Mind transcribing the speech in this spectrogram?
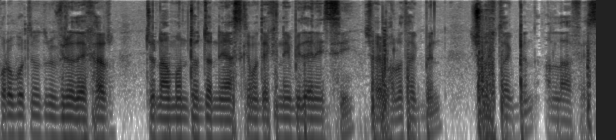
পরবর্তী নতুন ভিডিও দেখার জন্য আমন্ত্রণ জানিয়ে আজকে আমাদের এখানে বিদায় নিচ্ছি। সবাই ভালো থাকবেন, সুস্থ থাকবেন। আল্লাহ হাফেজ।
